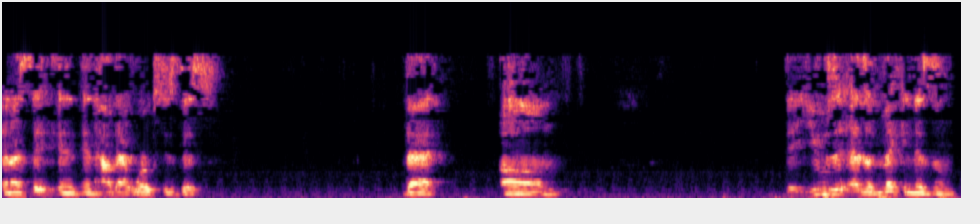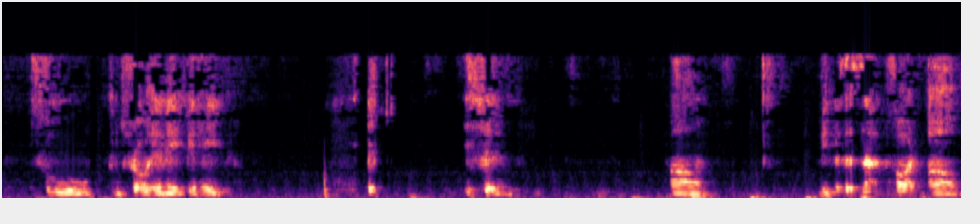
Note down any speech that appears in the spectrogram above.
and I say, and, and how that works is this: that um, they use it as a mechanism to control innate behavior. It, shouldn't um, because it's not part of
